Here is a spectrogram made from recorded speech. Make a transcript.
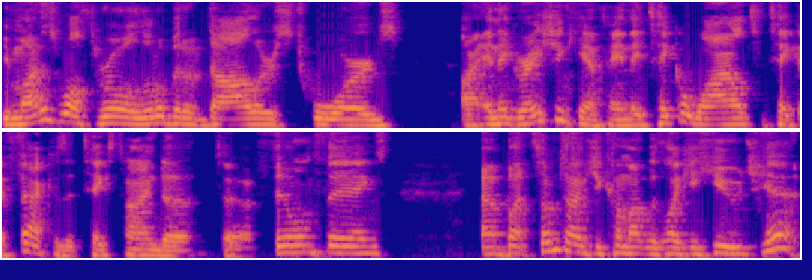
you might as well throw a little bit of dollars towards our integration campaign. They take a while to take effect because it takes time to, to film things. Uh, but sometimes you come up with like a huge hit.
